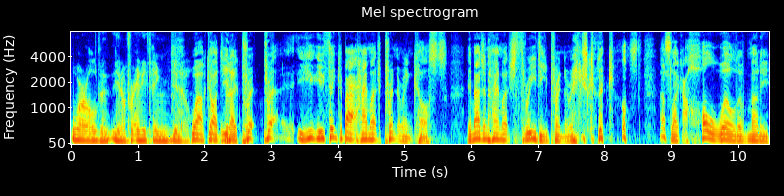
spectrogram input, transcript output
world, and you know for anything you know. Well, God, you know, pr- pr- you you think about how much printer ink costs. Imagine how much 3D printer ink is going to cost. That's like a whole world of money,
